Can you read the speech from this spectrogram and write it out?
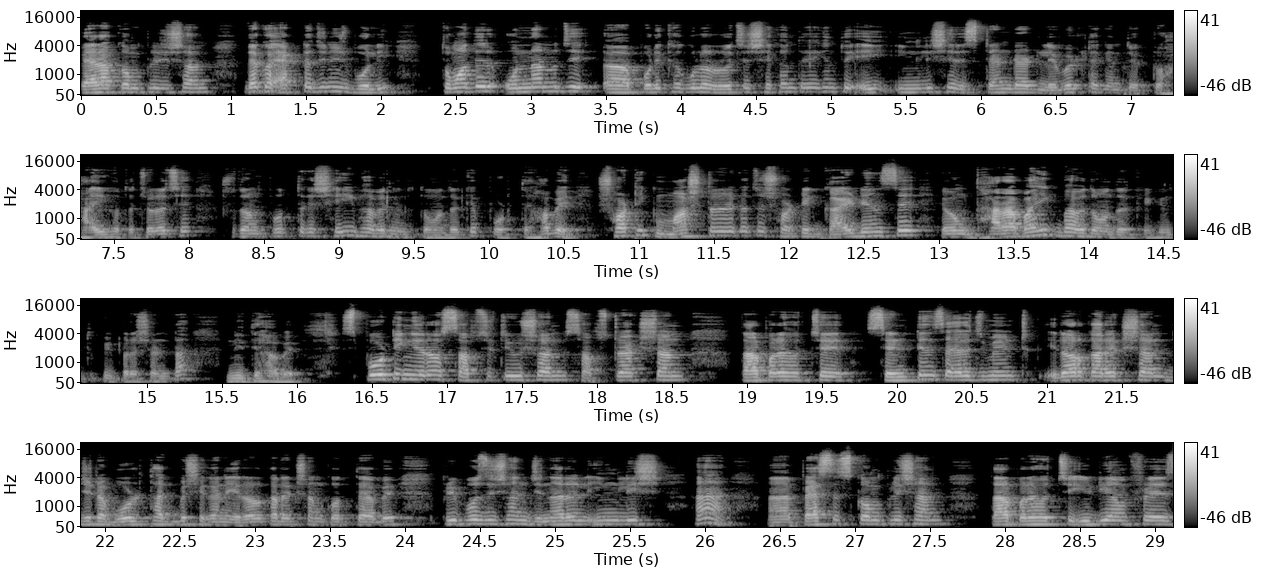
para competition দেখো একটা জিনিস বলি তোমাদের অন্যান্য যে পরীক্ষাগুলো রয়েছে, সেখান থেকে কিন্তু এই ইংলিশের স্ট্যান্ডার্ড লেভেলটা কিন্তু একটু হাই হতে চলেছে। সুতরাং প্রত্যেকে সেইভাবে কিন্তু তোমাদেরকে পড়তে হবে। সঠিক মাস্টারের কাছে সঠিক গাইডেন্সে এবং ধারাবাহিকভাবে তোমাদেরকে কিন্তু প্রিপারেশনটা নিতে হবে। স্পোর্টিং এরও সাবস্টিটিউশন সাবস্ট্রাকশন তারপরে হচ্ছে সেন্টেন্স অ্যারেঞ্জমেন্ট এরর কারেকশন যেটা বোল্ড থাকবে সেখানে এরর কারেকশন করতে হবে। প্রিপোজিশন জেনারেল ইংলিশ হ্যাঁ? প্যাসেজ কমপ্লিশন তারপরে হচ্ছে idiom phrase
